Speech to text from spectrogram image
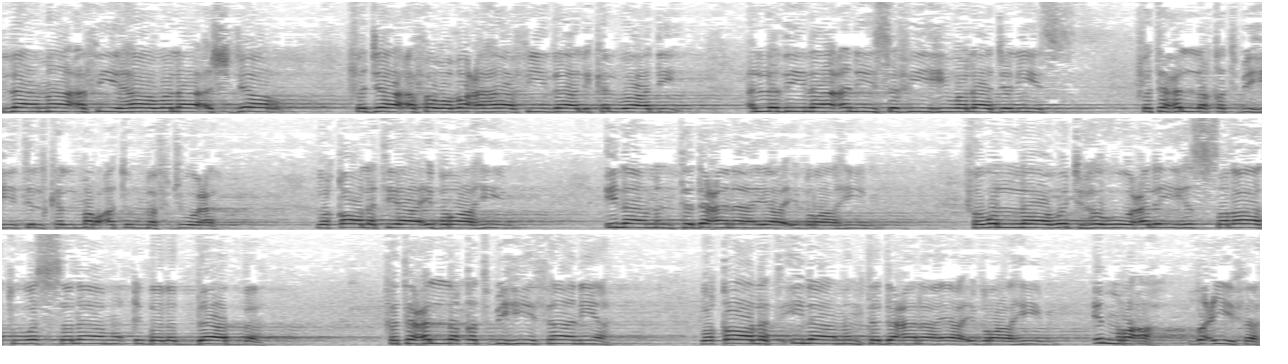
لا ماء فيها ولا أشجار فجاء فوضعها في ذلك الوادي الذي لا أنيس فيه ولا جليس فتعلقت به تلك المرأة المفجوعة وقالت يا إبراهيم إلى من تدعنا يا إبراهيم فولى وجهه عليه الصلاة والسلام قبل الدابة فتعلقت به ثانية وقالت إلى من تدعنا يا إبراهيم امرأة ضعيفة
